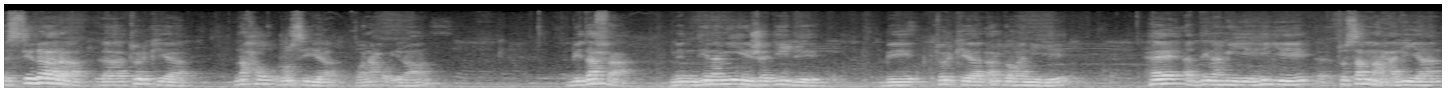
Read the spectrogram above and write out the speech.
استدارة لتركيا نحو روسيا ونحو إيران. بدفع من دينامية جديدة بتركيا الأردوغانية. هي الدينامية هي تسمى حاليا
